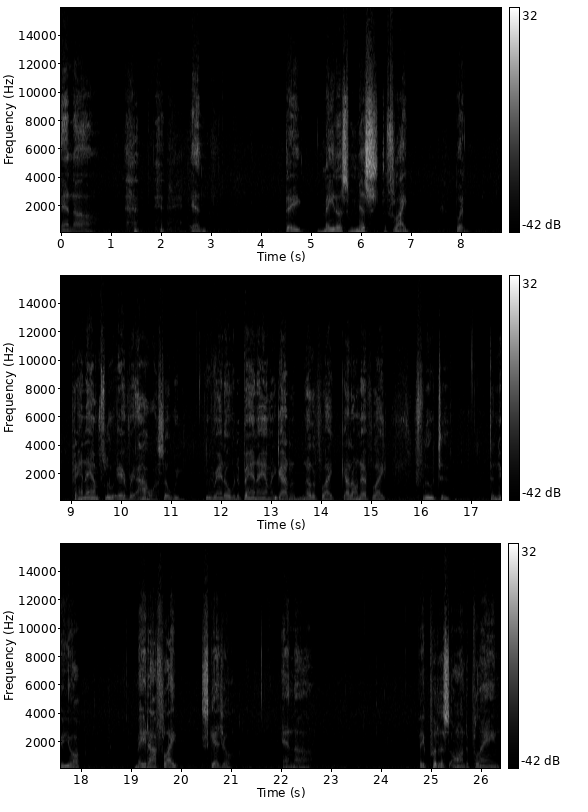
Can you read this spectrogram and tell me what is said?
and and they made us miss the flight, but Pan Am flew every hour, so we we ran over to Pan Am and got another flight, got on that flight, flew to to New York, made our flight schedule, and uh, they put us on the plane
